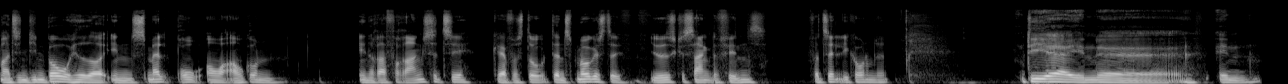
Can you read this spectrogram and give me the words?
Martin, din bog hedder En smal bro over afgrunden. En reference til, kan jeg forstå, den smukkeste jødiske sang, der findes. Fortæl lige kort om den. Det er en, øh, en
